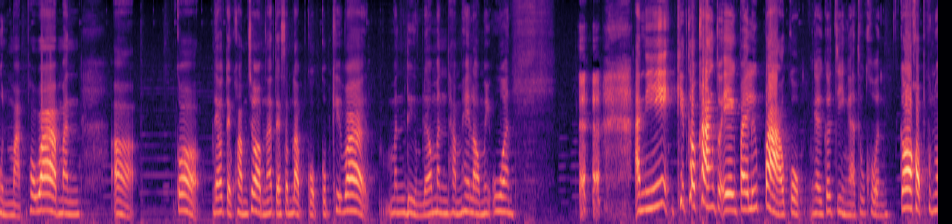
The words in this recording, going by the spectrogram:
งุ่นหมัก เพราะว่ามันเอ่อก็แล้วแต่ความชอบนะ แต่สำหรับกบกบคิดว่ามันดื่มแล้วมันทำให้เราไม่อ้วน อันนี้คิดเข้าข้างตัวเองไปหรือเปล่ากบไงก็จริงอะทุกคน ก็ขอบคุณม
